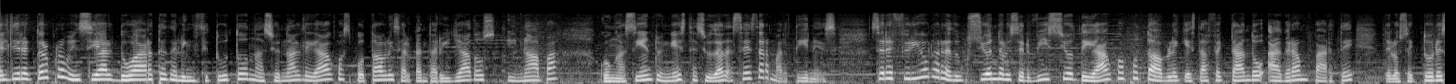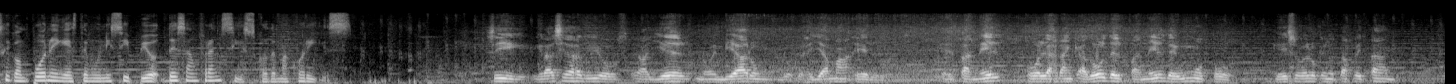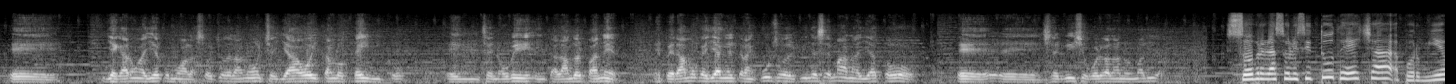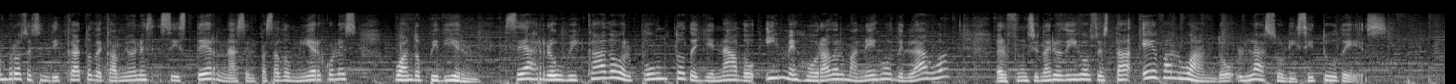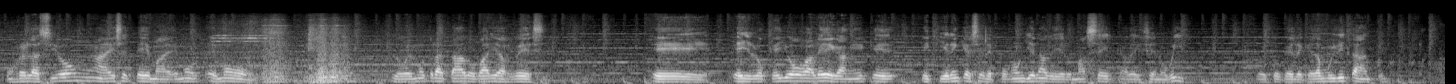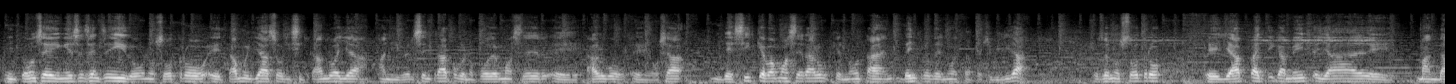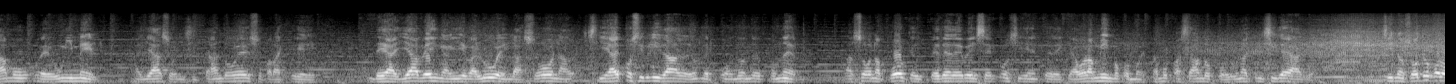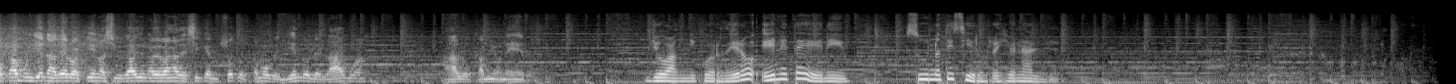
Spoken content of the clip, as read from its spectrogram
El director provincial Duarte del Instituto Nacional de Aguas Potables Alcantarillados, INAPA, con asiento en esta ciudad, César Martínez, se refirió a la reducción del servicio de agua potable que está afectando a gran parte de los sectores que componen este municipio de San Francisco de Macorís. Sí, gracias a Dios, ayer nos enviaron lo que se llama el, panel o el arrancador del panel de un motor, que eso es lo que nos está afectando. Eh, Llegaron ayer como a las 8 de la noche, ya hoy están los técnicos en Cenoví instalando el panel. Esperamos que ya en el transcurso del fin de semana ya todo eh, eh, el servicio vuelva a la normalidad. Sobre la solicitud hecha por miembros del sindicato de camiones cisternas el pasado miércoles cuando pidieron sea reubicado el punto de llenado y mejorado el manejo del agua, el funcionario dijo se está evaluando las solicitudes. Con relación a ese tema, hemos, lo hemos tratado varias veces. Eh, lo que ellos alegan es que, quieren que se le ponga un llenadero más cerca de Cenoví, puesto que le queda muy distante. Entonces, en ese sentido, nosotros estamos ya solicitando allá a nivel central porque no podemos hacer eh, algo, eh, o sea, decir que vamos a hacer algo que no está dentro de nuestra posibilidad. Entonces nosotros ya prácticamente ya mandamos un email allá solicitando eso para que de allá vengan y evalúen la zona, si hay posibilidad de dónde, poner la zona, porque ustedes deben ser conscientes de que ahora mismo, como estamos pasando por una crisis de agua, si nosotros colocamos un llenadero aquí en la ciudad, de una vez van a decir que nosotros estamos vendiéndole el agua a los camioneros. Joanny Cordero, NTN, su noticiero regional.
